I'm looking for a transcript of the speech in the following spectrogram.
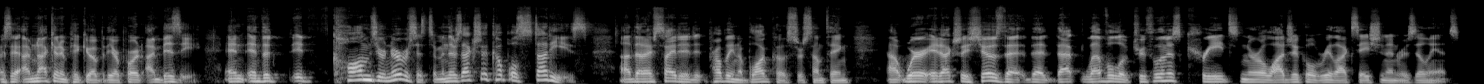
I say, I'm not going to pick you up at the airport. I'm busy. And, and the, it calms your nervous system. And there's actually a couple studies uh, that I've cited, probably in a blog post or something, uh, where it actually shows that, that that level of truthfulness creates neurological relaxation and resilience.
